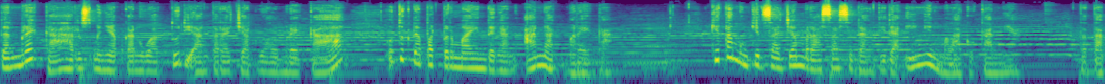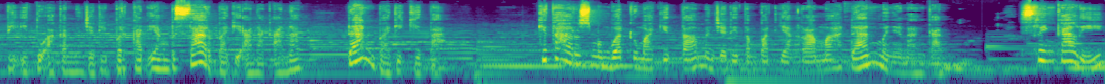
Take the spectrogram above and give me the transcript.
Dan mereka harus menyiapkan waktu di antara jadwal mereka untuk dapat bermain dengan anak mereka. Kita mungkin saja merasa sedang tidak ingin melakukannya tetapi itu akan menjadi berkat yang besar bagi anak-anak dan bagi kita. Kita harus membuat rumah kita menjadi tempat yang ramah dan menyenangkan. Seringkali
